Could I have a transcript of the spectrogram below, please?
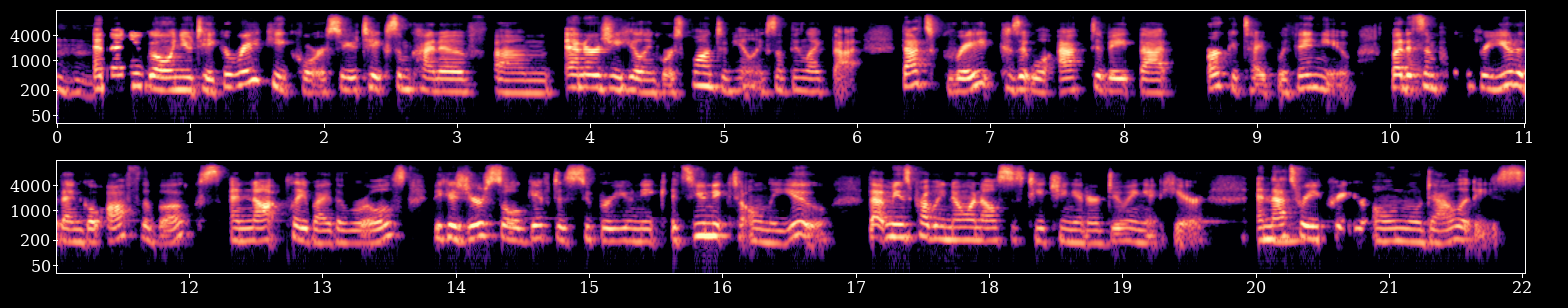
Mm-hmm. And then you go and you take a Reiki course, or you take some kind of um, energy healing course, quantum healing, something like that. That's great because it will activate that archetype within you. But it's important for you to then go off the books and not play by the rules because your soul gift is super unique. It's unique to only you. That means probably no one else is teaching it or doing it here. And that's mm-hmm. where you create your own modalities.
